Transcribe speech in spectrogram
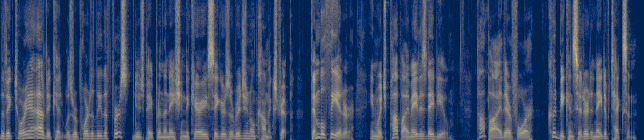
The Victoria Advocate was reportedly the first newspaper in the nation to carry Segar's original comic strip, Thimble Theater, in which Popeye made his debut. Popeye, therefore, could be considered a native Texan,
